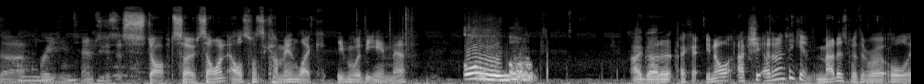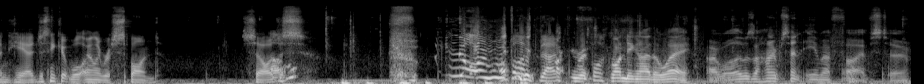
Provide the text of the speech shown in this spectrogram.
uh, freezing temps because it stopped. So if someone else wants to come in, like even with the EMF. Oh! Oh, I got it. Okay, you know what? Actually, I don't think it matters whether we're all in here. I just think it will only respond. So I'll Oh. just. No, fuck that. Fucking Fuck. responding either way. Alright, well, it was 100% EMF 5, so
